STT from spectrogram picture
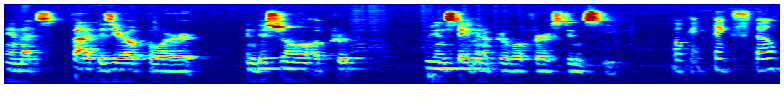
and that's five to zero for conditional appro, reinstatement approval for student C. Okay, thanks, Phil.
